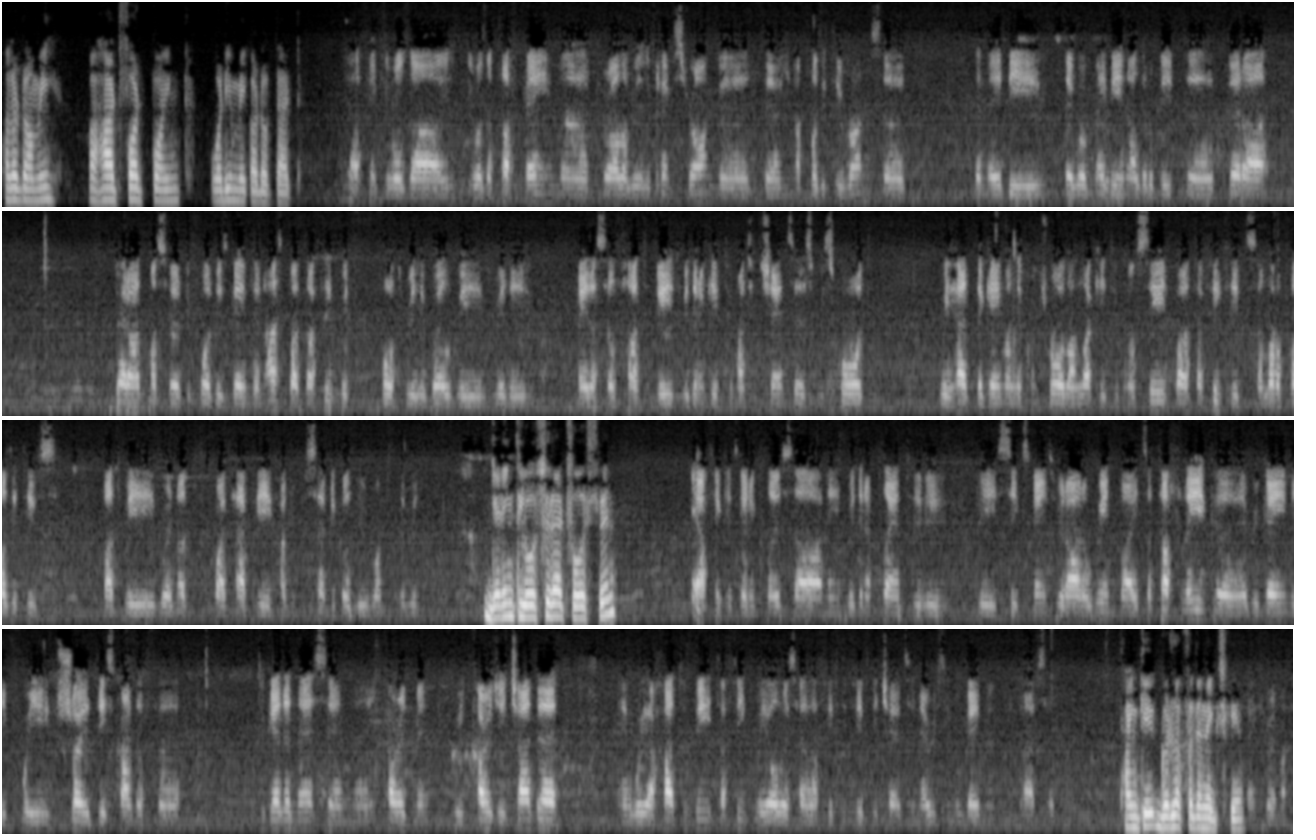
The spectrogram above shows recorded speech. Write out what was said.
Hello, Tommy. A hard-fought point. What do you make out of that? Yeah, I think it was uh, it was a tough game. Uh, Kerala really came strong. Uh, they you know positive runs. Uh, they maybe they were maybe in a little bit uh, better better atmosphere before this game than us, but I think we fought really well. We really made ourselves hard to beat. We didn't give too much chances. We scored. We had the game under control. Unlucky to concede, but I think it's a lot of positives. But we were not quite happy 100% because we wanted to win. Getting close to that first win? Yeah, I think it's getting closer. I mean, we didn't plan to be six games without a win, but it's a tough league. Uh, every game, if we show this kind of uh, togetherness and uh, encouragement, we encourage each other, and we are hard to beat. I think we always have a 50-50 chance in every single game in life. So Thank you. Good luck for the next game. thank you very much.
